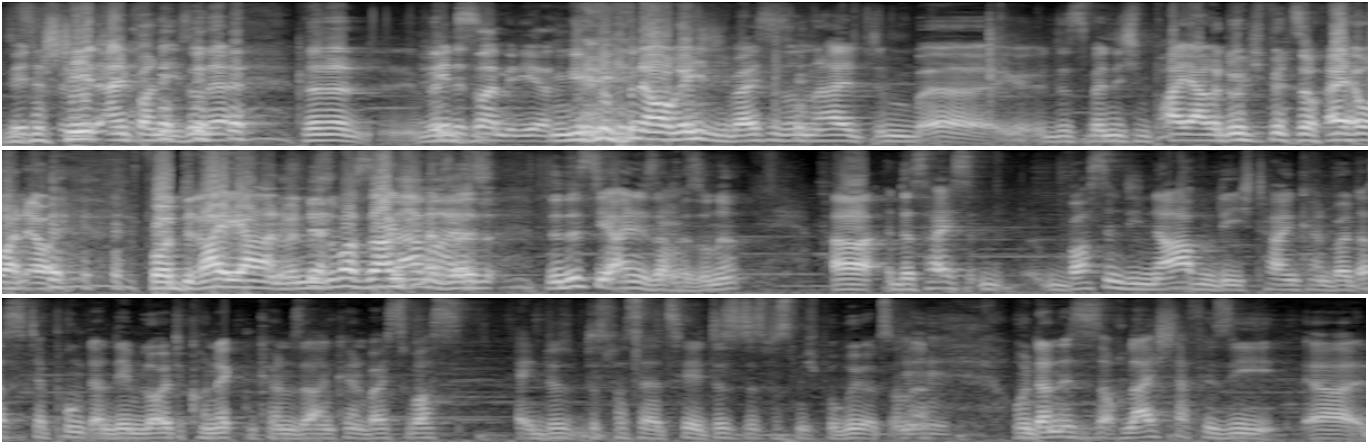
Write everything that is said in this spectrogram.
sie versteht einfach nicht. Sondern, sondern, Redet mal mit ihr. Genau, richtig, weißt du, sondern halt, äh, das, wenn ich ein paar Jahre durch bin, so, hey, whatever. Vor drei Jahren, wenn du sowas sagen kannst, Damals. also, das ist die eine Sache, so, ne? Äh, Das heißt, was sind die Narben, die ich teilen kann? Weil das ist der Punkt, an dem Leute connecten können, sagen können, weißt du was, ey, das, was er erzählt, das ist das, was mich berührt. So, ne? Und dann ist es auch leichter für sie, äh,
